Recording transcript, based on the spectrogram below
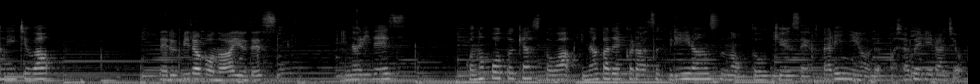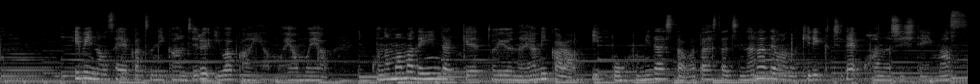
んにちは。エルビラボのあゆです。いのりです。このポッドキャストは田舎で暮らすフリーランスの同級生2人によるおしゃべりラジオ。日々の生活に感じる違和感やモヤモヤ。このままでいいんだっけ？という悩みから一歩を踏み出した私たちならではの切り口でお話ししています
